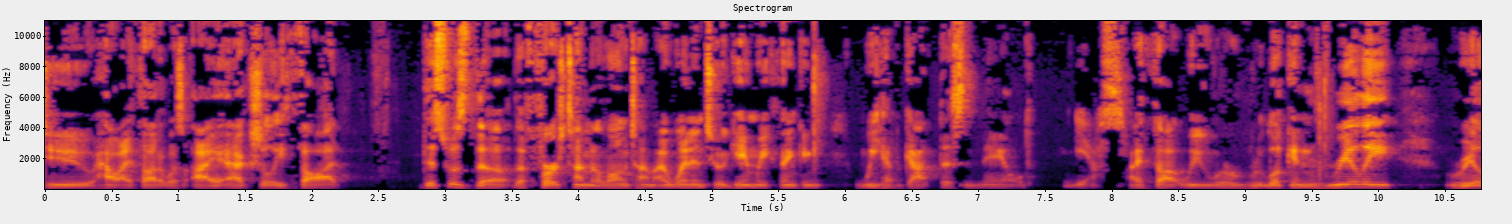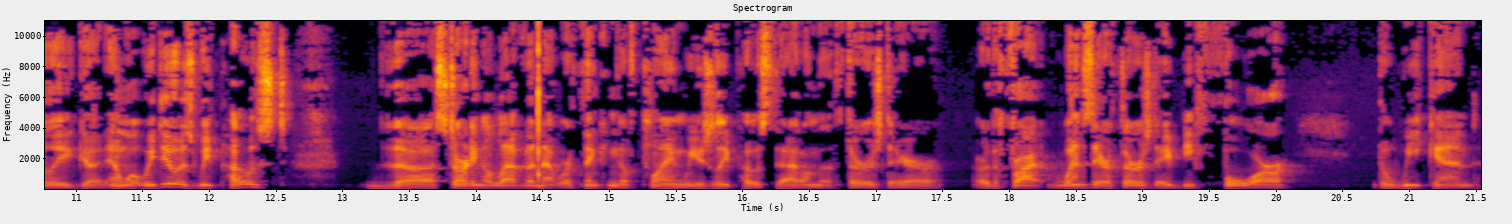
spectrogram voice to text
to how I thought it was. I actually thought this was the the first time in a long time I went into a game week thinking we have got this nailed. Yes. I thought we were looking really, really good. And what we do is we post the starting eleven that we're thinking of playing. We usually post that on the Thursday or or the Friday, Wednesday or Thursday before the weekend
